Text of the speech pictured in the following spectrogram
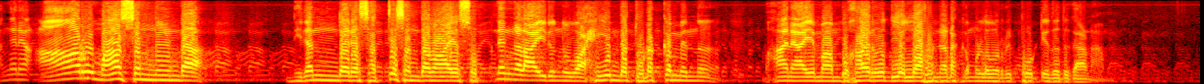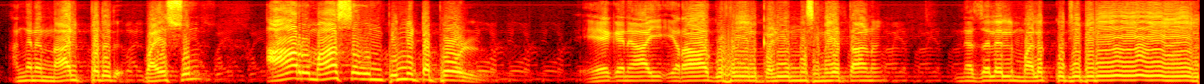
അങ്ങനെ ആറു മാസം നീണ്ട നിരന്തര സത്യസന്ധമായ സ്വപ്നങ്ങളായിരുന്നു വഹീന്റെ തുടക്കം എന്ന് മഹാനായ മാം ബുഹാർ റതി അള്ളാഹുനടക്കമുള്ളവർ റിപ്പോർട്ട് ചെയ്തത് കാണാം. അങ്ങനെ നാൽപ്പത് വയസ്സും ആറു മാസവും പിന്നിട്ടപ്പോൾ ഏകനായി ഇറാ ഗുഹയിൽ കഴിയുന്ന സമയത്താണ് നസലൽ മലക്കു ജിബിരീൽ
